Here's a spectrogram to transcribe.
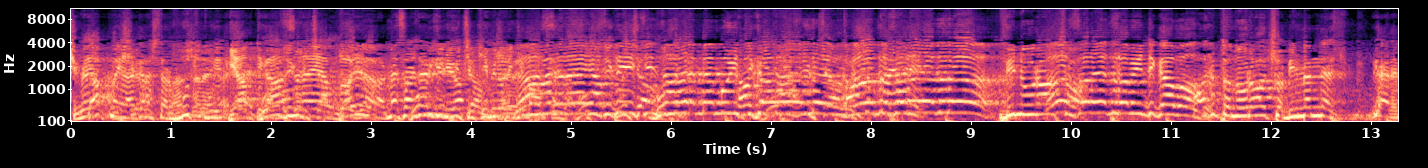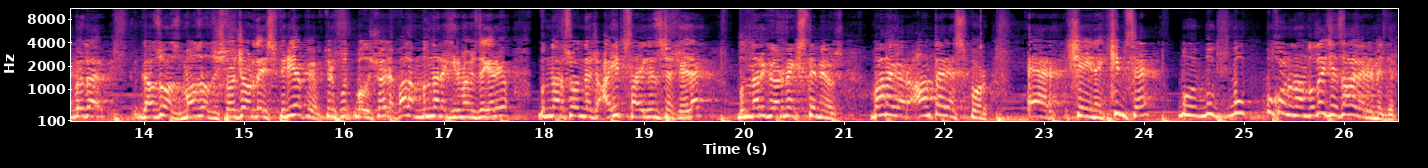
Kime Yapmayın yapmış ya? arkadaşlar. Bu, bu, Yaptı, bu- Galatasaray bu- yaptı hocam. var. Mesajlar geliyor. mi çalmış? 2012 Galatasaray yaptığı için zaten ben bu intikamı aldım. Galatasaray adına. Bir Nuri Alço. İntikam aldım. Kalkıp da Nuri Alço bilmem ne. Yani burada gazoz, mazoz işte hoca orada espri yapıyor. Türk futbolu şöyle falan bunlara girmemize gerekiyor. Bunlar son derece ayıp saygısızca şeyler. Bunları görmek istemiyoruz. Bana göre Antalya Spor eğer şeyine kimse bu, bu, bu, bu konudan dolayı ceza verilmedir.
